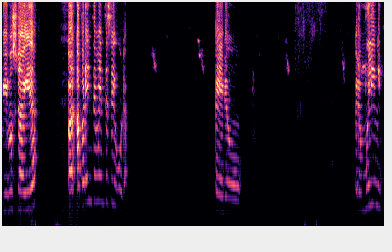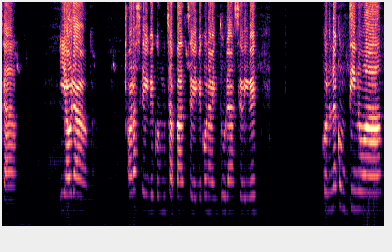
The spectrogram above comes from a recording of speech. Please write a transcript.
Vivimos una vida aparentemente segura, pero, pero muy limitada. Y ahora, ahora se vive con mucha paz, se vive con aventura, se vive con una continua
